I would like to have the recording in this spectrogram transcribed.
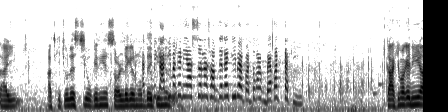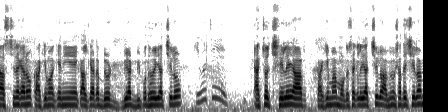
তাই আজকে চলে এসেছি ওকে নিয়ে সল্ট লেকের মধ্যে কাকিমাকে নিয়ে আসছো না? সব জায়গায় কি ব্যাপার? তোমার ব্যাপারটা কি? কাকিমাকে নিয়ে আসছি না কেন? কাকিমাকে নিয়ে কালকে একটা বিরাট বিরাট বিপদ হয়ে যাচ্ছিল। কি হয়েছে? অ্যাকচুয়াল ছেলে আর কাকিমা মোটরসাইকেলে যাচ্ছিল আমিও সাথে ছিলাম।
